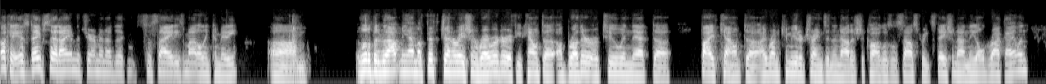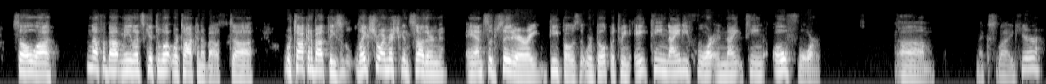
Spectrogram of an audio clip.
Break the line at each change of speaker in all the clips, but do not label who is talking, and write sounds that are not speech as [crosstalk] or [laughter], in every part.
Okay, as Dave said, I am the chairman of the Society's Modeling Committee. Um, a little bit about me, I'm a fifth generation railroader, if you count a, a brother or two in that uh, five count. Uh, I run commuter trains in and out of Chicago's LaSalle Street Station on the old Rock Island. So, uh, enough about me. Let's get to what we're talking about. Uh, we're talking about these Lakeshore Michigan Southern and subsidiary depots that were built between 1894 and 1904. Um, next slide here.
